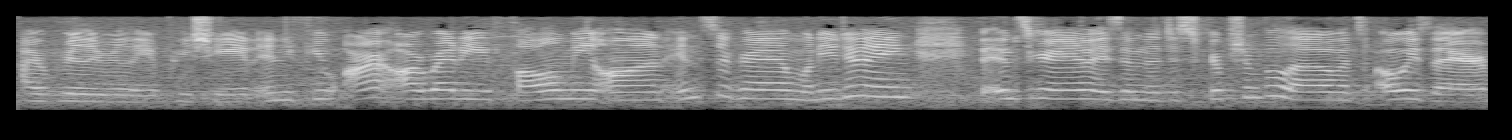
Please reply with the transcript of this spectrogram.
I really, really appreciate it. And if you aren't already, follow me on Instagram. What are you doing? The Instagram is in the description below. It's always there.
